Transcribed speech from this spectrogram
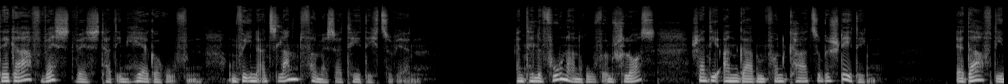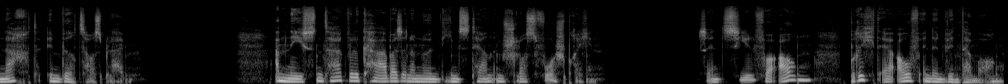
Der Graf Westwest hat ihn hergerufen, um für ihn als Landvermesser tätig zu werden. Ein Telefonanruf im Schloss scheint die Angaben von K. zu bestätigen. Er darf die Nacht im Wirtshaus bleiben. Am nächsten Tag will K. bei seinem neuen Dienstherrn im Schloss vorsprechen. Sein Ziel vor Augen bricht er auf in den Wintermorgen.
